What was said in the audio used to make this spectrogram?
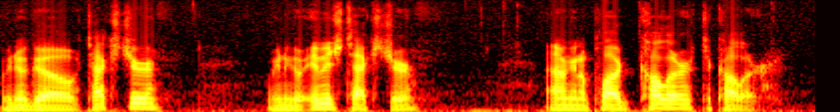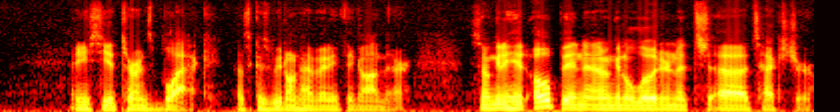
We're going to go Texture. We're going to go Image Texture. And I'm going to plug Color to Color. And you see it turns black. That's because we don't have anything on there. So I'm going to hit open and I'm going to load in a uh, texture.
